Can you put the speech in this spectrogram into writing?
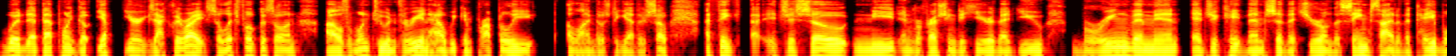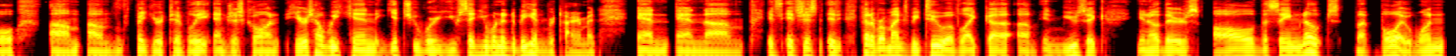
would at that point go, yep, you're exactly right. So let's focus on aisles one, two, and three, and how we can properly align those together. So I think uh, it's just so neat and refreshing to hear that you bring them in, educate them so that you're on the same side of the table, um, um, figuratively, and just going, here's how we can get you where you said you wanted to be in retirement. And, and, um, it's, it's just, it kind of reminds me too of like, uh, um, in music, you know, there's all the same notes, but boy, one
